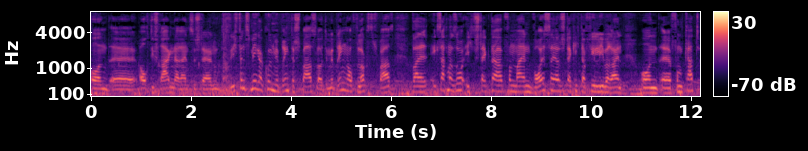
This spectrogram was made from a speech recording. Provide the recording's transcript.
und äh, auch die Fragen da reinzustellen. Und ich finde es mega cool, mir bringt das Spaß, Leute. Mir bringen auch Vlogs Spaß, weil ich sag mal so, ich stecke da von meinen Voice her, stecke ich da viel Liebe rein und äh, vom Cut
